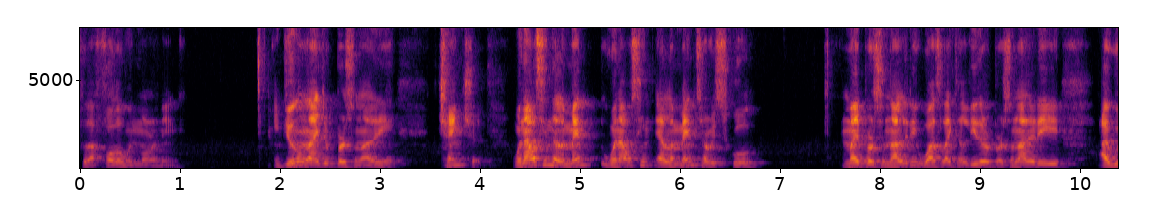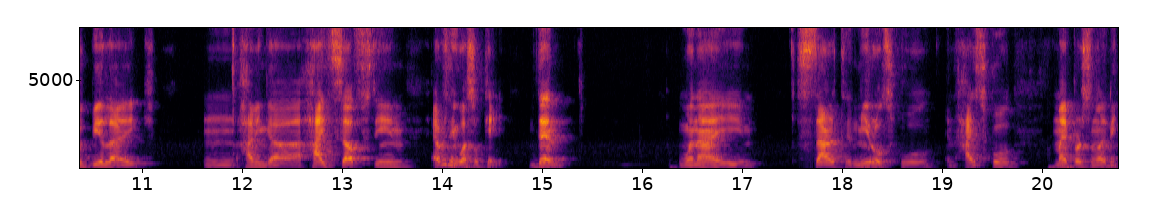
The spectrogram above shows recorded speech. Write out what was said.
to the following morning. If you don't like your personality, change it. When I was in element when I was in elementary school, my personality was like a leader personality. I would be like mm, having a high self esteem. Everything was okay. Then, when I started middle school and high school, my personality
